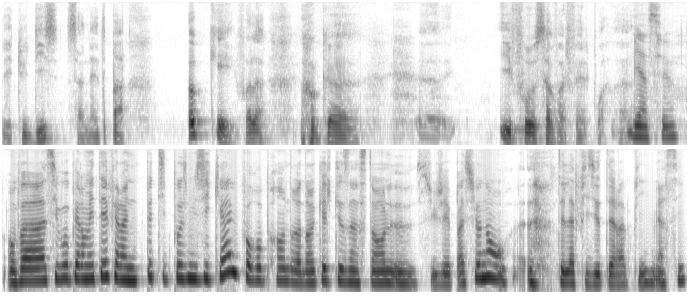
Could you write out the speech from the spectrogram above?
l'étude dit, ça n'aide pas. Ok, voilà. Donc, euh, euh, il faut savoir faire quoi. hein. Bien sûr. On va, si vous permettez, faire une petite pause musicale pour reprendre dans quelques instants le sujet passionnant de la physiothérapie. Merci.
